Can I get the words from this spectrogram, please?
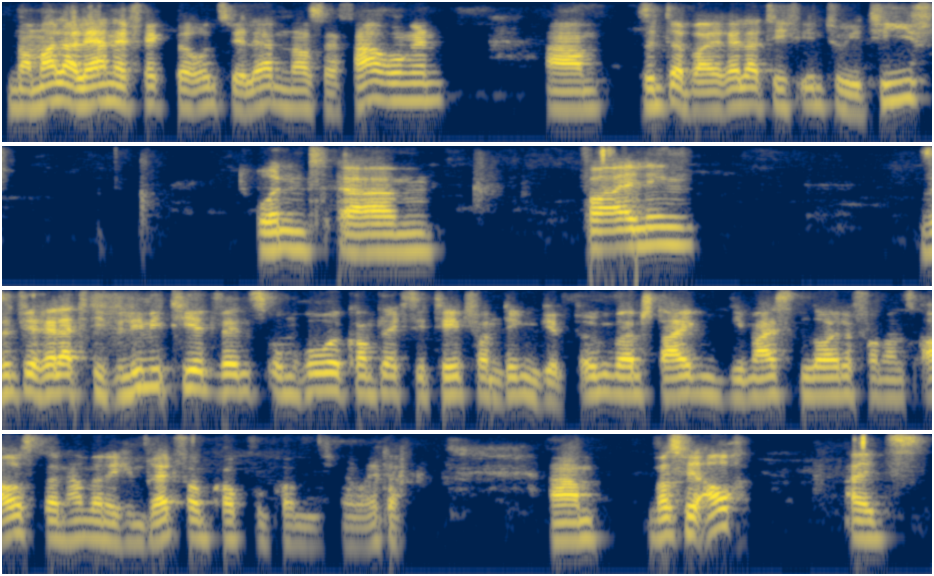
normaler Lerneffekt bei uns, wir lernen aus Erfahrungen, ähm, sind dabei relativ intuitiv und ähm, vor allen Dingen sind wir relativ limitiert, wenn es um hohe Komplexität von Dingen geht. Irgendwann steigen die meisten Leute von uns aus, dann haben wir nicht ein Brett vom Kopf und kommen nicht mehr weiter. Ähm, was wir auch als,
